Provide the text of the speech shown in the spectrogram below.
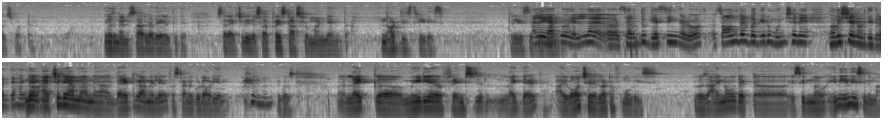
that's what because ನಾನು ಸಾರ್ಗೆ ಅದೇ ಹೇಳ್ತಿದ್ದೆ. ಸರ್ ಆ್ಯಕ್ಚುಲಿ ಇದು ಸರ್ಪ್ರೈಸ್ ಸ್ಟಾರ್ಟ್ಸ್ ಫ್ರಮ್ ಮಂಡೇ ಅಂತ. Not these three days three days ಅಲ್ಲ ಯಾಕೋ ಎಲ್ಲ ಸರ್ದು ಗೆಸ್ಸಿಂಗ್ಗಳು ಸಾಂಗ್ಗಳ ಬಗ್ಗೆನೂ ಮುಂಚೆನೆ ಭವಿಷ್ಯ ನೋಡಿದ್ರಂತೆ ಹಂಗೆ ಆ್ಯಕ್ಚುಲಿ uh, director. ಆಮೇಲೆ first am good audience. Because, uh, like uh, media friends like that, I watch a lot of movies. Because I know that uh, ಈ in any ಸಿನಿಮಾ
